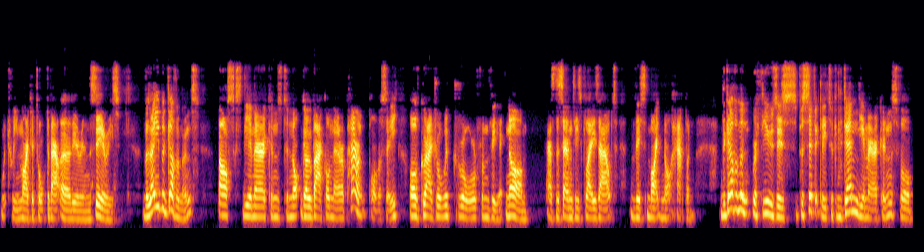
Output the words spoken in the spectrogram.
which we might have talked about earlier in the series. The Labour government asks the Americans to not go back on their apparent policy of gradual withdrawal from Vietnam. As the 70s plays out, this might not happen. The government refuses specifically to condemn the Americans for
